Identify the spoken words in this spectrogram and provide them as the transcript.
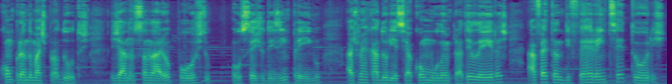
comprando mais produtos. Já no cenário oposto, ou seja, o desemprego, as mercadorias se acumulam em prateleiras, afetando diferentes setores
